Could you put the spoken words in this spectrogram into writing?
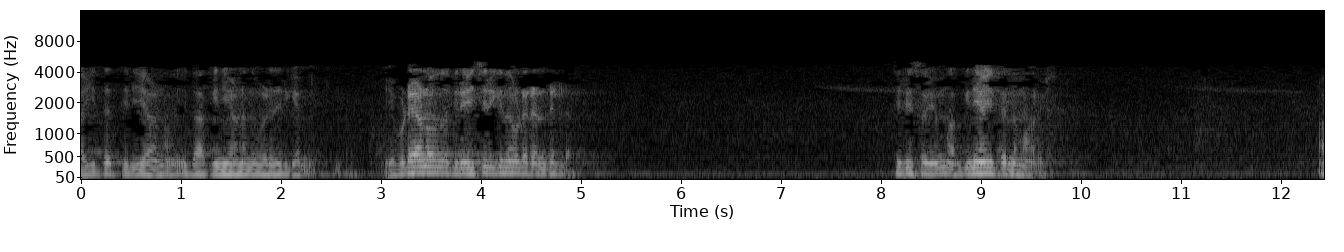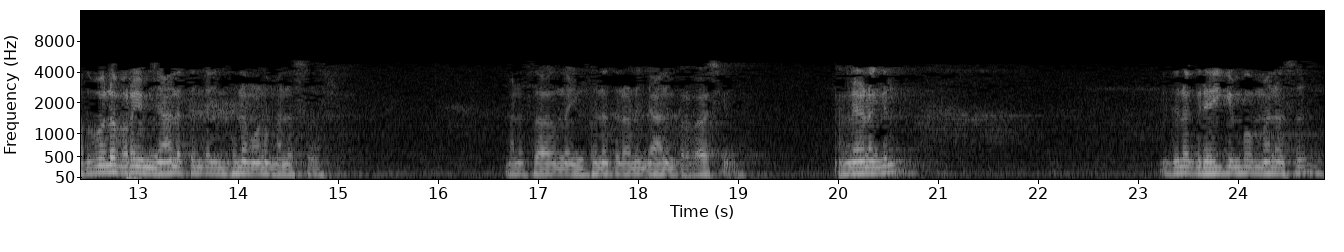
ഇത് തിരിയാണ് ഇത് അഗ്നിയാണെന്ന് വേർതിരിക്കാൻ പറ്റില്ല. എവിടെയാണോ അത് ഗ്രഹിച്ചിരിക്കുന്നത് അവിടെ രണ്ടില്ല. തിരി സ്വയം അഗ്നിയായി തന്നെ മാറി. അതുപോലെ പറയും ജ്ഞാനത്തിന്റെ ഇന്ധനമാണ് മനസ്സ്. മനസ്സാകുന്ന ഇന്ധനത്തിലാണ് ജ്ഞാനം പ്രകാശിക്കുന്നത്. അങ്ങനെയാണെങ്കിൽ ഇതിനെ ഗ്രഹിക്കുമ്പോൾ മനസ്സ്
